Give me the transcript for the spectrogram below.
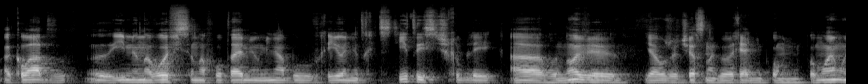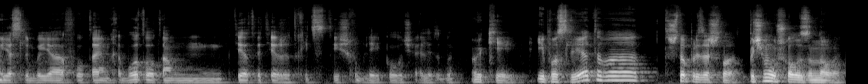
оклад э, именно в офисе на фултайме у меня был в районе 30 тысяч рублей, а в Нове я уже, честно говоря, не помню. По-моему, если бы я фултайм работал, там где-то те же 30 тысяч рублей получались бы. Окей. И после этого что произошло? Почему ушел из Новы?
